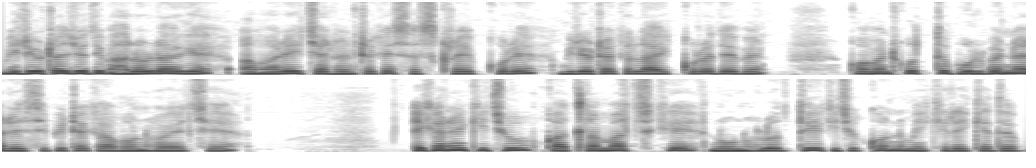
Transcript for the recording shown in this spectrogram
ভিডিওটা যদি ভালো লাগে, আমার এই চ্যানেলটাকে সাবস্ক্রাইব করে ভিডিওটাকে লাইক করে দেবেন। কমেন্ট করতে ভুলবেন না রেসিপিটা কেমন হয়েছে? এখানে কিছু কাতলা মাছকে নুন, হলুদ দিয়ে কিছুক্ষণ মেখে রেখে দেব।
